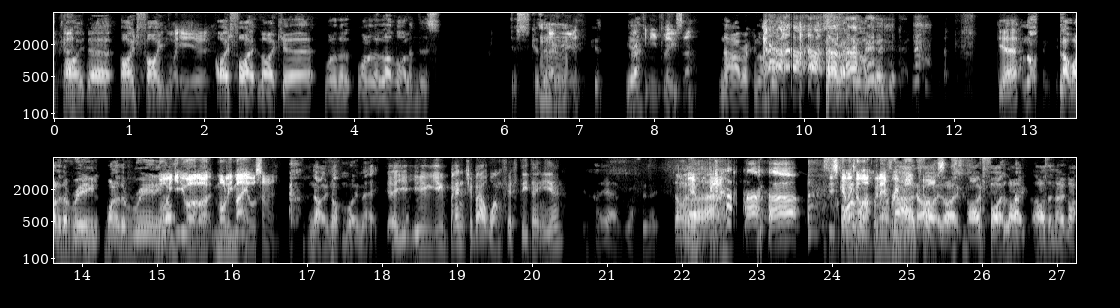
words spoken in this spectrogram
Okay. I'd uh, I'd fight what you? I'd fight like uh, one of the one of the Love Islanders, just because. No, really. I Yeah, reckon you'd lose that. No, I reckon I'd win. I reckon I'd win. yeah. I'm not thinking like one of the really one of the really What, like, you are like Molly-Mae or something? no, not Molly-Mae. Yeah, you, you, you bench about 150, don't you, Ian? Oh, yeah, roughly. mate. Something There like we that. Is this gonna I come up in every like No, I'd podcast? fight like I'd fight like I don't know, like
